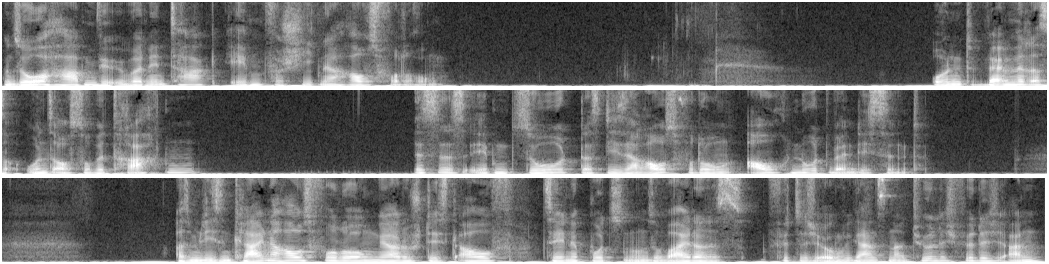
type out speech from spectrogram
Und so haben wir über den Tag eben verschiedene Herausforderungen. Und wenn wir das uns auch so betrachten, ist es eben so, dass diese Herausforderungen auch notwendig sind. Also mit diesen kleinen Herausforderungen, ja, du stehst auf, Zähne putzen und so weiter, das fühlt sich irgendwie ganz natürlich für dich an.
